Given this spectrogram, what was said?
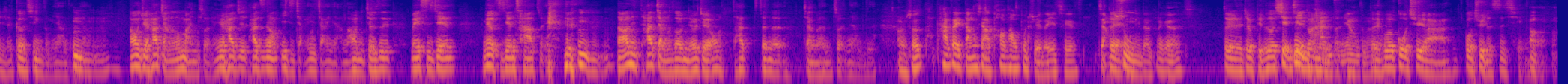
你的个性怎么样怎么样。然后我觉得他讲的都蛮准的，因为他就他是那种一直讲一直讲一讲，然后你就是没时间没有时间插嘴。然后你他讲的时候，你会觉得哦，他真的。讲的很准，这样子。我说他在当下滔滔不绝的一直讲述你的那个，对对，就比如说现阶段怎么样怎么样，对，或者过去啊过去的事情，嗯嗯，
